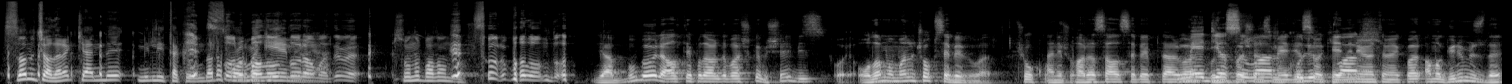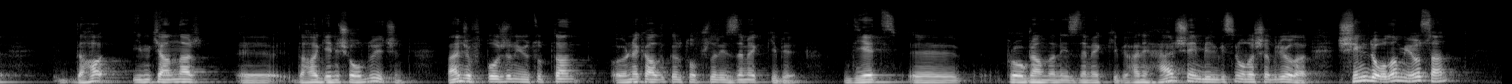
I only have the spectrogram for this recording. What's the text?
sonuç olarak kendi milli takımında da Soru forma giyemiyor. d'Or yani. ama değil mi? Sonu balon d'Or. Soru Ballon d'Or. Ya bu böyle altyapılarda başka bir şey. Biz olamamanın çok sebebi var. Çok var, Hani çok. parasal sebepler var, Medyası kulüp başarısı, var, medyası var, kulüp kendini var. yönetmek var. Ama günümüzde daha imkanlar e, daha geniş olduğu için bence futbolcuların YouTube'dan örnek aldıkları topçuları izlemek gibi, diyet e, programlarını izlemek gibi hani her şeyin bilgisine ulaşabiliyorlar. Şimdi olamıyorsan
